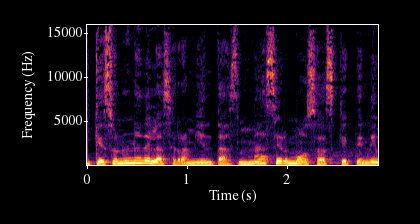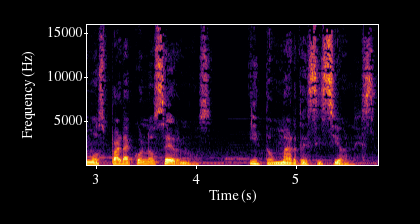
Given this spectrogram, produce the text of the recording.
y que son una de las herramientas más hermosas que tenemos para conocernos y tomar decisiones.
